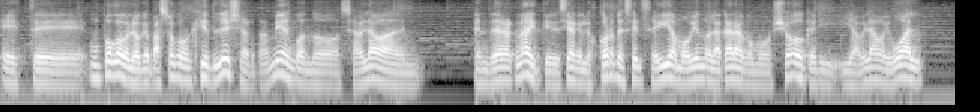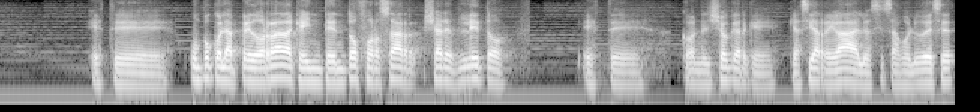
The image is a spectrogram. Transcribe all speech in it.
Este, un poco lo que pasó con Heath Ledger también cuando se hablaba en, The Dark Knight, que decía que en los cortes él seguía moviendo la cara como Joker y, hablaba igual. Este, un poco la pedorrada que intentó forzar Jared Leto este, con el Joker que, hacía regalos y esas boludeces,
